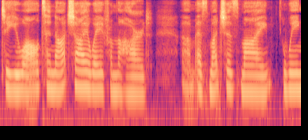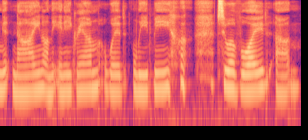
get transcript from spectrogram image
to you all to not shy away from the hard. Um, as much as my wing nine on the Enneagram would lead me to avoid um,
